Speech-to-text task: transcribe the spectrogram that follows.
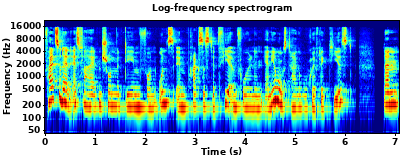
Falls du dein Essverhalten schon mit dem von uns im Praxistipp 4 empfohlenen Ernährungstagebuch reflektierst, dann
